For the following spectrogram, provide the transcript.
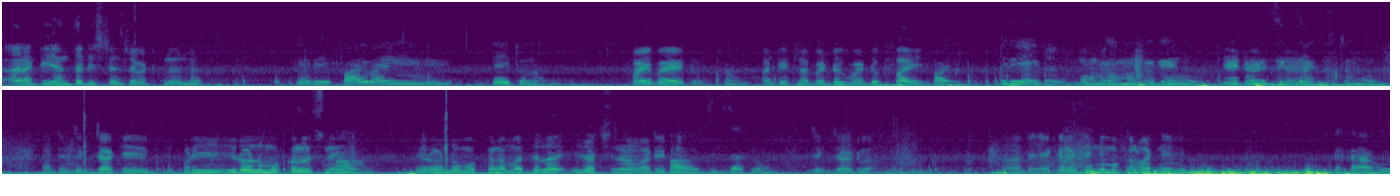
అరటి ఎంత డిస్టెన్స్లో పెట్టుకున్నారు ఇది ఫైవ్ బై ఎయిట్ ఉన్నది. Five by eight. అంటే ఇట్లా బెడ్కి బెడ్కి ఫైవ్ ఫైవ్. ఇది ఎయిట్. సిస్టమ్ అంటే జిగ్జాకి ఇప్పుడు ఈ- రెండు మొక్కలు వచ్చినాయి. ఈ రెండు మొక్కల మధ్యలో ఇది వచ్చింది అనమాట ఇట్లా. జిగ్జాగ్లో ఉంటుంది జిగ్జాగ్లో అంటే ఎకరాకి ఎన్ని మొక్కలు పట్టినాయి మీకు? ఎకరాకు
